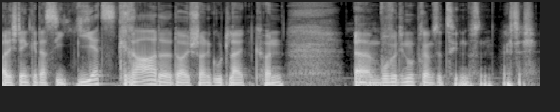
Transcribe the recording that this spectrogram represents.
weil ich denke, dass sie jetzt gerade Deutschland gut leiten können, ähm, wo wir die Notbremse ziehen müssen. Richtig.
